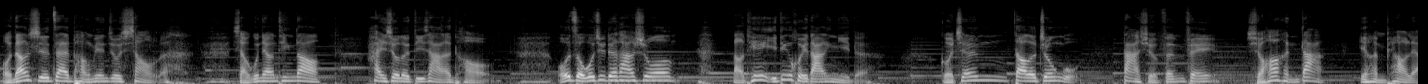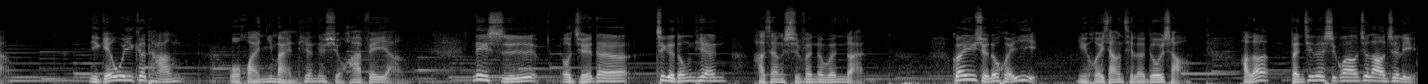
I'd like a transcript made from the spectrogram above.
我当时在旁边就笑了，小姑娘听到，害羞的低下了头。我走过去对他说：“老天一定会答应你的。”果真到了中午，大雪纷飞，雪花很大，也很漂亮。你给我一颗糖，我还你满天的雪花飞扬。那时我觉得这个冬天好像十分的温暖。关于雪的回忆，你回想起了多少？好了，本期的时光就到这里。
